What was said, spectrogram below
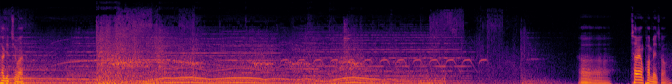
하겠지만. 어, 차량 판매점.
